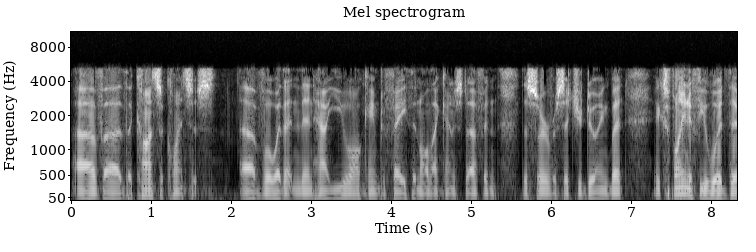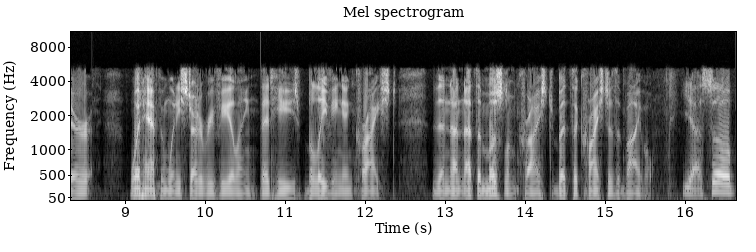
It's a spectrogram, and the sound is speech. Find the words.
of uh, the consequences of what that, and then how you all came to faith and all that kind of stuff, and the service that you're doing. But explain, if you would, there what happened when he started revealing that he's believing in Christ, the, not not the Muslim Christ, but the Christ of the Bible. Yeah. So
